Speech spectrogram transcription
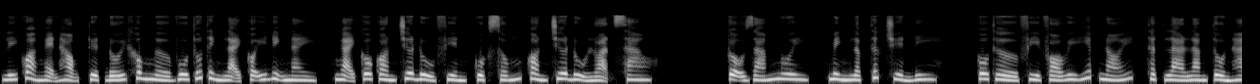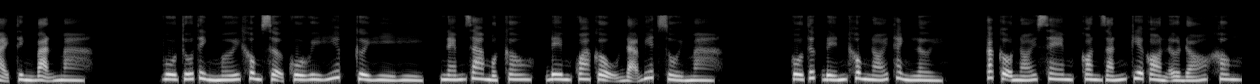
Lý Quả nghẹn họng tuyệt đối không ngờ Vô Tú Tình lại có ý định này, ngại cô còn chưa đủ phiền, cuộc sống còn chưa đủ loạn sao. Cậu dám nuôi, mình lập tức chuyển đi. Cô thở phì phò uy hiếp nói, thật là làm tổn hại tình bạn mà. Vô Tú Tình mới không sợ cô uy hiếp, cười hì hì, ném ra một câu, đêm qua cậu đã biết rồi mà. Cô tức đến không nói thành lời. Các cậu nói xem con rắn kia còn ở đó không?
